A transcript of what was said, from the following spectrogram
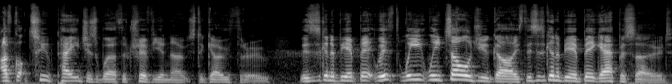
I've got two pages worth of trivia notes to go through. This is going to be a bit. We we, told you guys this is going to be a big episode.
